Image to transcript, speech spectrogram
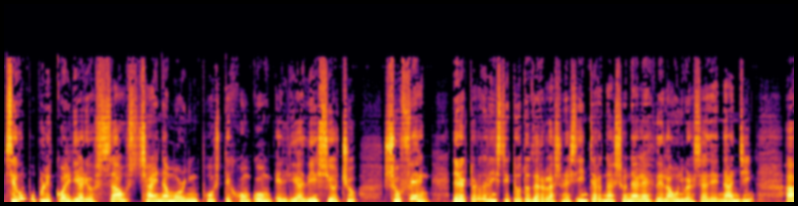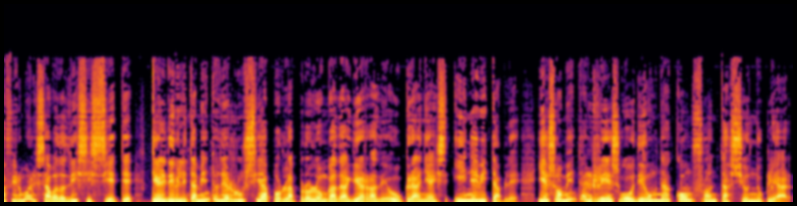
Según publicó el diario South China Morning Post de Hong Kong el día 18, Xu Feng, director del Instituto de Relaciones Internacionales de la Universidad de Nanjing, afirmó el sábado 17 que el debilitamiento de Rusia por la prolongada guerra de Ucrania es inevitable y eso aumenta el riesgo de una confrontación nuclear.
